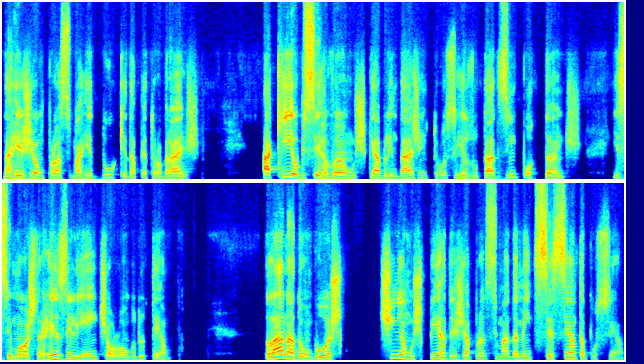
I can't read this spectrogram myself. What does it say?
na região próxima à Reduque da Petrobras, aqui observamos que a blindagem trouxe resultados importantes e se mostra resiliente ao longo do tempo. Lá na Dom Bosco, tínhamos perdas de aproximadamente 60%.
